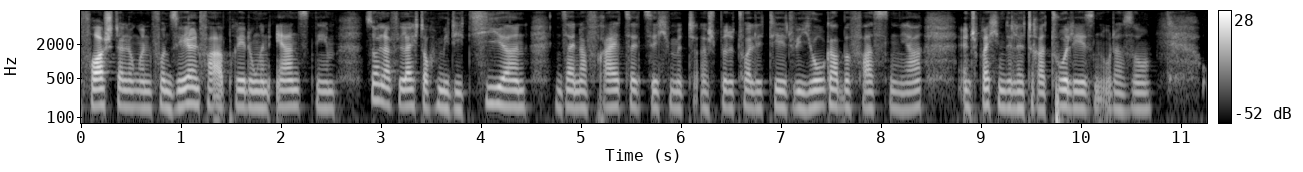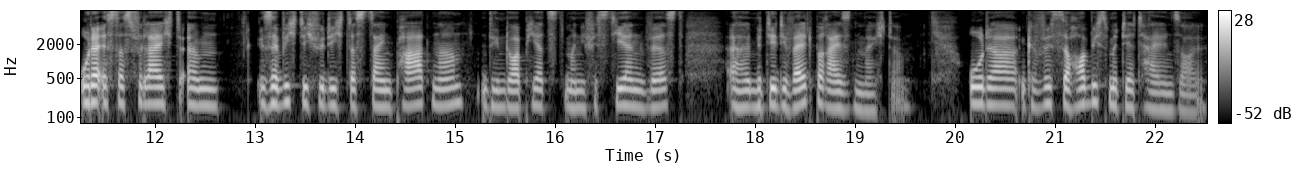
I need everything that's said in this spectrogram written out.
Vorstellungen von Seelenverabredungen ernst nehmen? Soll er vielleicht auch meditieren, in seiner Freizeit sich mit äh, Spiritualität wie Yoga befassen, ja, entsprechende Literatur lesen oder so? Oder ist das vielleicht ähm, sehr wichtig für dich, dass dein Partner, den du ab jetzt manifestieren wirst, äh, mit dir die Welt bereisen möchte? Oder gewisse Hobbys mit dir teilen soll?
